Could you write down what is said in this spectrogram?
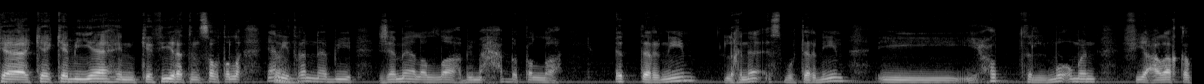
ك- ك- كمياه كثيرة صوت الله يعني نعم. يتغنى بجمال الله بمحبة الله الترنيم الغناء اسمه ترنيم يحط المؤمن في علاقة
